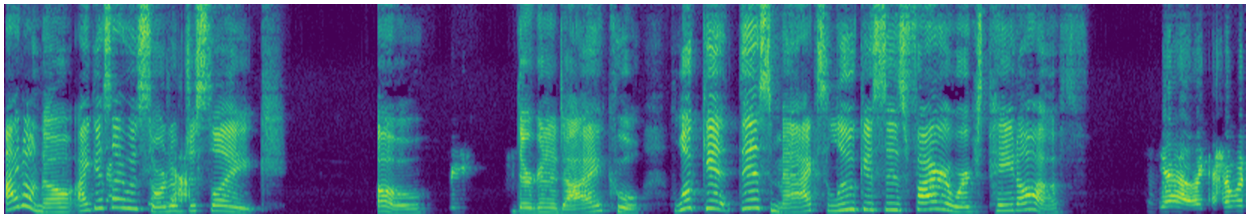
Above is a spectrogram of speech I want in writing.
I don't know. I guess I was sort of just like, oh, they're gonna die? Cool. Look at this, Max. Lucas's fireworks paid off. Yeah, like, I would,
